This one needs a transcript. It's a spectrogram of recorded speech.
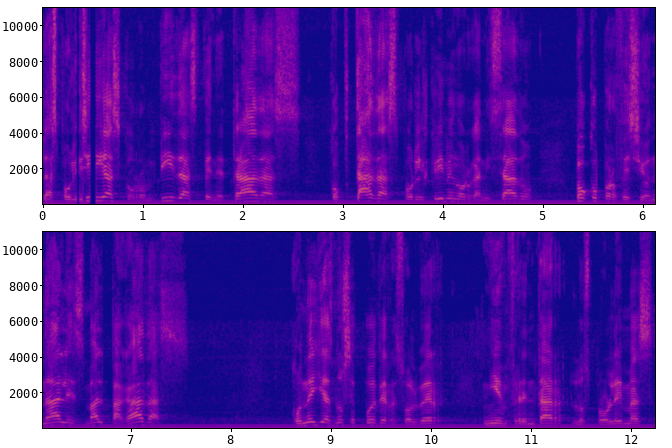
Las policías corrompidas, penetradas, cooptadas por el crimen organizado, poco profesionales, mal pagadas, con ellas no se puede resolver ni enfrentar los problemas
